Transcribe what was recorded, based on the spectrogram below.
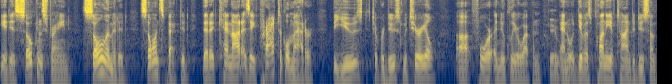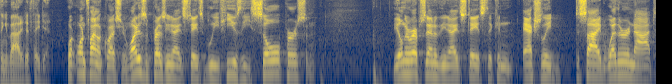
it is so constrained, so limited, so inspected that it cannot, as a practical matter, be used to produce material uh, for a nuclear weapon, and it would give us plenty of time to do something about it if they did. One, one final question. Why does the President of the United States believe he is the sole person, the only representative of the United States that can actually decide whether or not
